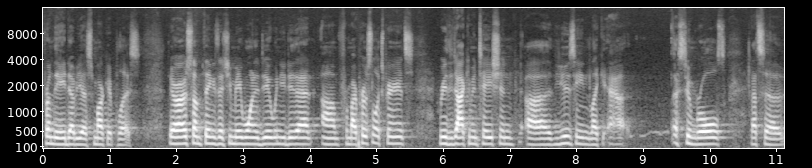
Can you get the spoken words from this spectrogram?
from the AWS Marketplace. There are some things that you may want to do when you do that. Um, from my personal experience, read the documentation, uh, using like uh, assume roles. That's an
